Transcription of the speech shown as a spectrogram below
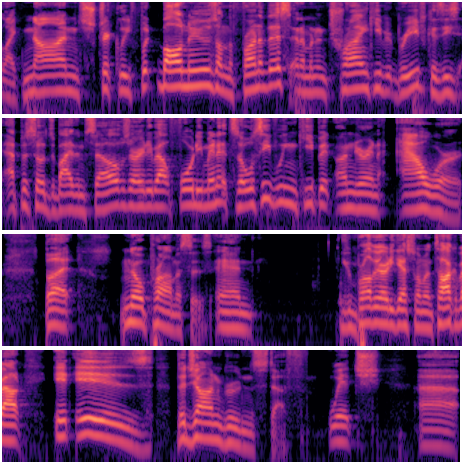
like non strictly football news on the front of this, and I'm going to try and keep it brief because these episodes by themselves are already about 40 minutes. So we'll see if we can keep it under an hour, but no promises. And you can probably already guess what I'm going to talk about. It is the Jon Gruden stuff, which uh,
